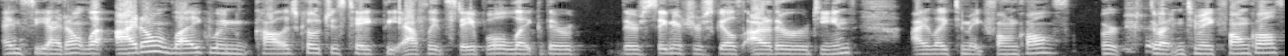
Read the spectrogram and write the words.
And see, I don't like I don't like when college coaches take the athlete staple, like their their signature skills, out of their routines. I like to make phone calls or threaten to make phone calls.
